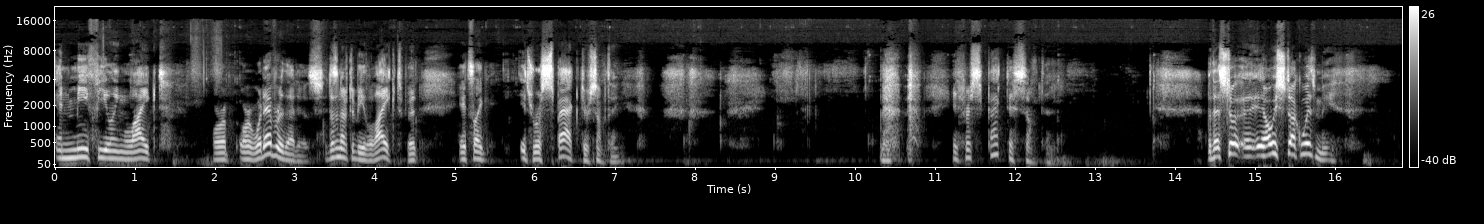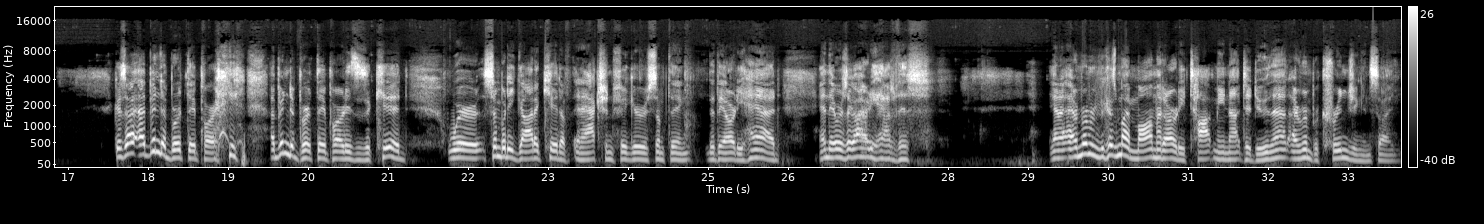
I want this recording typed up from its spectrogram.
and me feeling liked or or whatever that is. It doesn't have to be liked, but it's like it's respect or something. is respect is something. But that's still, it always stuck with me. Because I've been to birthday parties. I've been to birthday parties as a kid where somebody got a kid an action figure or something that they already had, and they was like, "I already have this." And I remember because my mom had already taught me not to do that. I remember cringing inside.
